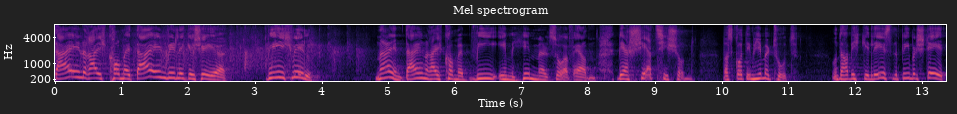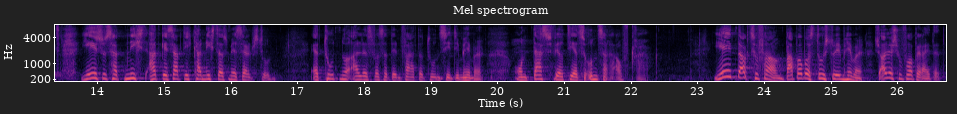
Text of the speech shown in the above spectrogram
Dein Reich komme, dein Wille geschehe, wie ich will. Nein, dein Reich komme wie im Himmel, so auf Erden. Wer schert sich schon, was Gott im Himmel tut? Und da habe ich gelesen, in der Bibel steht, Jesus hat, nicht, hat gesagt, ich kann nichts aus mir selbst tun. Er tut nur alles, was er den Vater tun sieht im Himmel. Und das wird jetzt unser Auftrag. Jeden Tag zu fragen, Papa, was tust du im Himmel? Ist alles schon vorbereitet.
